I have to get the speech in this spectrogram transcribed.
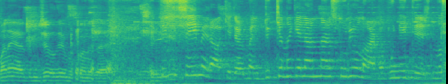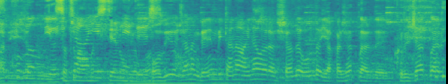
bana yardımcı oluyor bu konuda. Şey, Peki şeyi merak ediyorum. Hani dükkana gelenler soruyorlar mı? Bu nedir? Nasıl Tabii canım. kullanılıyor? Satın almak Hikayesi isteyen oluyor nedir? mu? Oluyor canım. Benim bir tane ayna var aşağıda. Onu da yakacaklardı. Kıracaklardı.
